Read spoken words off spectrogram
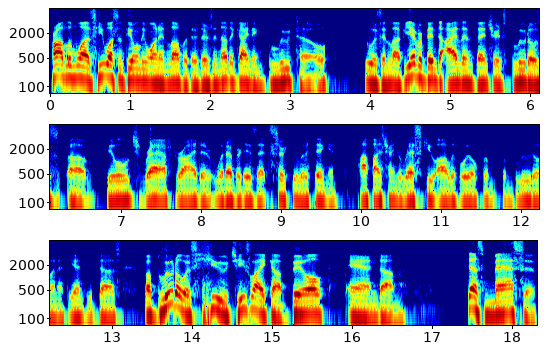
Problem was, he wasn't the only one in love with her. There's another guy named Bluto who was in love. You ever been to Island Adventure? It's Bluto's uh, bilge raft ride or whatever it is, that circular thing, and Popeye's trying to rescue Olive Oyl from, from Bluto, and at the end he does. But Bluto is huge. He's like a Bill and um, just massive.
